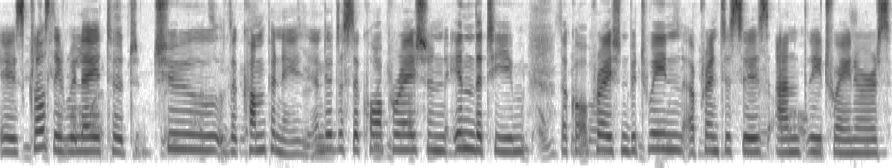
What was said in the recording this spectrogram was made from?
is closely related to the company. And it is the cooperation in the team, the cooperation between apprentices and the trainers.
